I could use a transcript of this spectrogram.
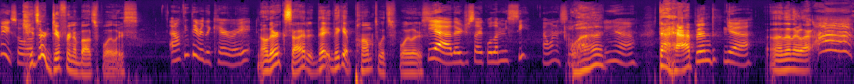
Hey, so uh, Kids are different about spoilers. I don't think they really care, right? No, they're excited. They they get pumped with spoilers. Yeah, they're just like, well, let me see. I want to see. What? Yeah. That happened? Yeah. And then they're like, ah,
